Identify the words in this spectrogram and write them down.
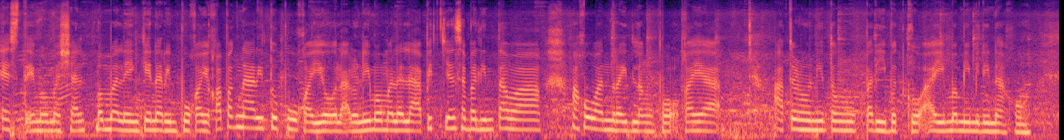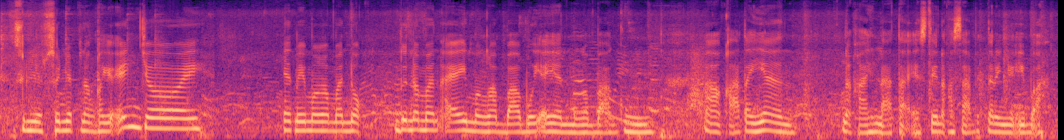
Este, mamasyal, mamalengke na rin po kayo. Kapag narito po kayo, lalo na yung malalapit yan sa Balintawak, ako one ride lang po. Kaya, after nitong palibot ko, ay mamimili na ako. Sulyap-sulyap lang kayo. Enjoy! At may mga manok. Doon naman ay mga baboy. Ayan, mga bagong uh, katayan. Nakahilata. Este, nakasabit na rin yung iba.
